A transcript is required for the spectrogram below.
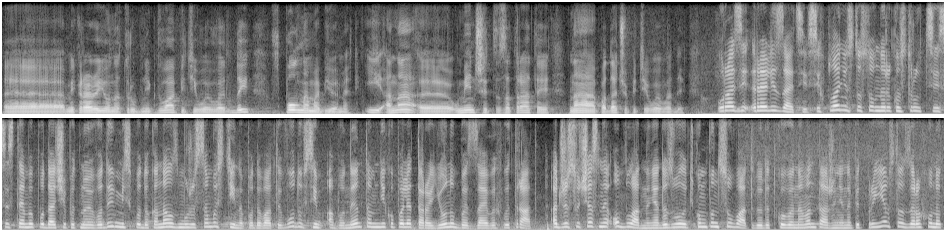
э, микрорайона Трубник-2 питьевой воды в полном объеме. И она э, уменьшит затраты на подачу питьевой воды. У разі реалізації всіх планів стосовно реконструкції системи подачі питної води міськводоканал зможе самостійно подавати воду всім абонентам Нікополя та району без зайвих витрат. Адже сучасне обладнання дозволить компенсувати додаткове навантаження на підприємство за рахунок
